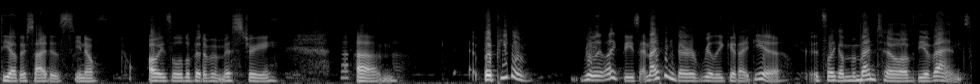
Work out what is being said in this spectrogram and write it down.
the other side is, you know, always a little bit of a mystery. Um, but people really like these, and I think they're a really good idea. It's like a memento of the event,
